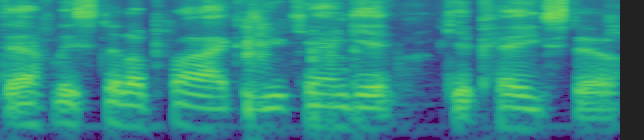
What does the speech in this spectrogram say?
definitely still apply because you can get get paid still.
